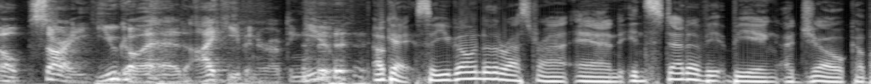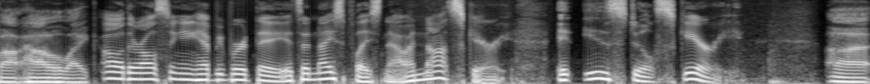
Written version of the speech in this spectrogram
Oh, sorry. You go ahead. I keep interrupting you. Okay, so you go into the restaurant and instead of it being a joke about how like, oh, they're all singing happy birthday, it's a nice place now and not scary. It is still scary. Uh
